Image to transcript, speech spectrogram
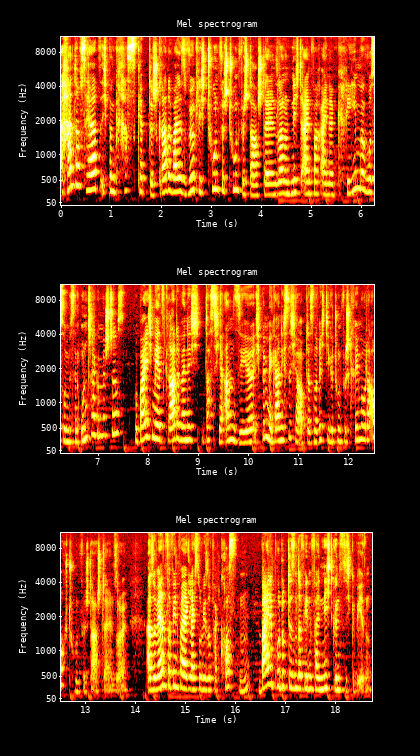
Hand aufs Herz, ich bin krass skeptisch, gerade weil es wirklich Thunfisch-Thunfisch darstellen soll und nicht einfach eine Creme, wo es so ein bisschen untergemischt ist. Wobei ich mir jetzt gerade, wenn ich das hier ansehe, ich bin mir gar nicht sicher, ob das eine richtige Thunfischcreme oder auch Thunfisch darstellen soll. Also werden es auf jeden Fall ja gleich sowieso verkosten. Beide Produkte sind auf jeden Fall nicht günstig gewesen.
